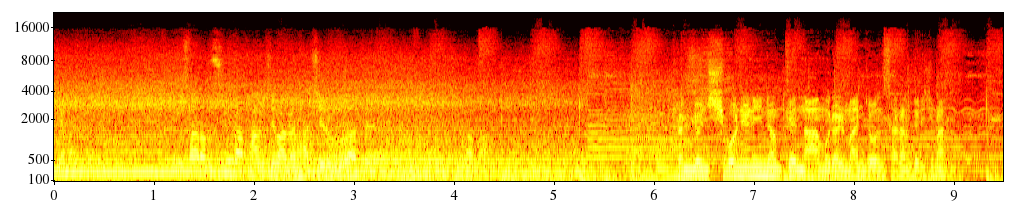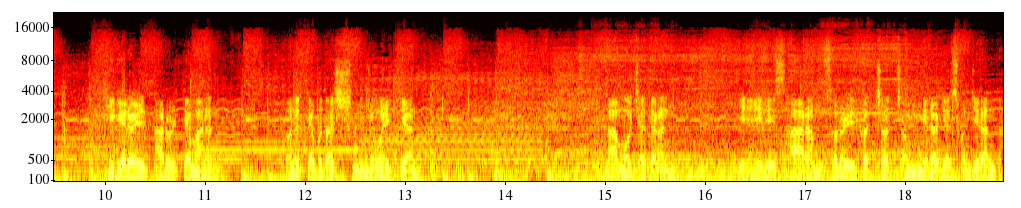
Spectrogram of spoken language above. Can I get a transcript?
이게 맞죠. 사람 순간 방심하면 다치는 것 같아요. 순간 방심. 평균 15년이 넘게 나무를 만져온 사람들이지만 기계를 다룰 때만은 어느 때보다 신중을 기한다. 나무 재단은 일일이 사람 손을 거쳐 정밀하게 손질한다.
